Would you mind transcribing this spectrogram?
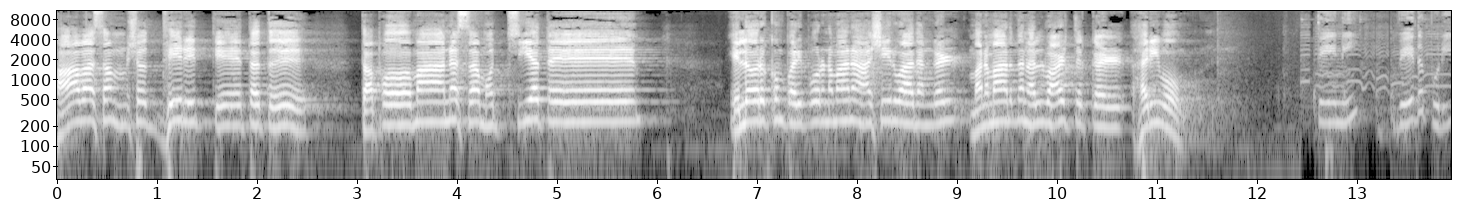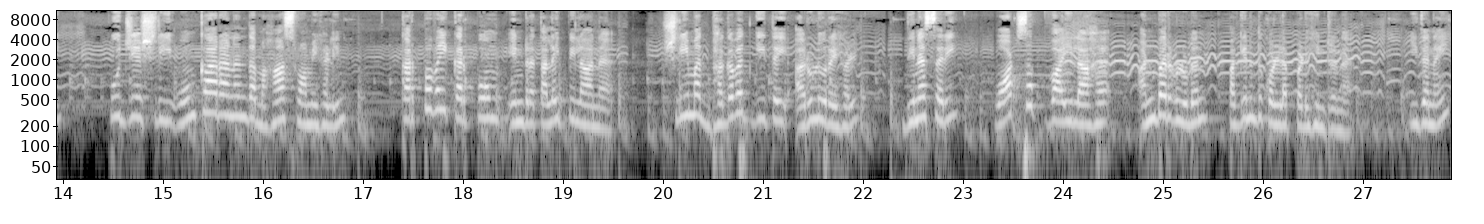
பாவசம்சுத்திரித்தேதத் தபோமானசமுச்சியத்தே எல்லோருக்கும் பரிபூர்ணமான ஆசீர்வாதங்கள் மனமார்ந்த நல்வாழ்த்துக்கள். ஹரிவோம் தேனி வேதபுரி பூஜ்ய ஸ்ரீ ஓம்காரானந்த மகாஸ்வாமிகளின் கற்பவை கற்போம் என்ற தலைப்பிலான ஸ்ரீமத் பகவத்கீதை அருளுரைகள் தினசரி வாட்ஸ்அப் வாயிலாக அன்பர்களுடன் பகிர்ந்து கொள்ளப்படுகின்றன. இதனை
